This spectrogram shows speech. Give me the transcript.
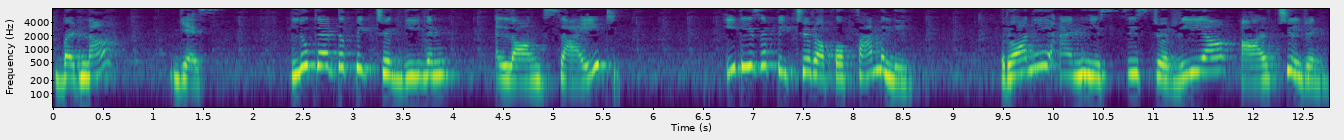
badna yes. Look at the picture given alongside. It is a picture of a family. Ronnie and his sister ria are children.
